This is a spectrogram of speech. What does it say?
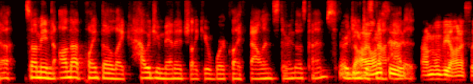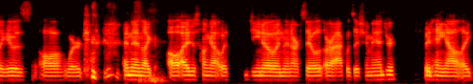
Yeah. So I mean, on that point though, like how would you manage like your work life balance during those times? Or do you just honestly, not have it? I'm gonna be honest, like it was all work. and then like all I just hung out with Gino and then our sales our acquisition manager. We'd hang out like,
